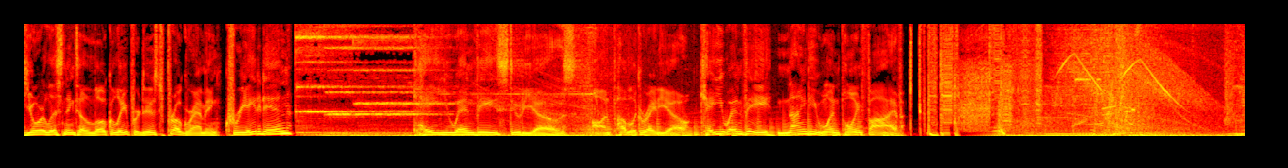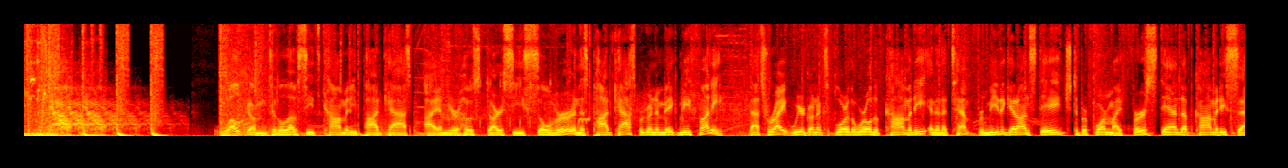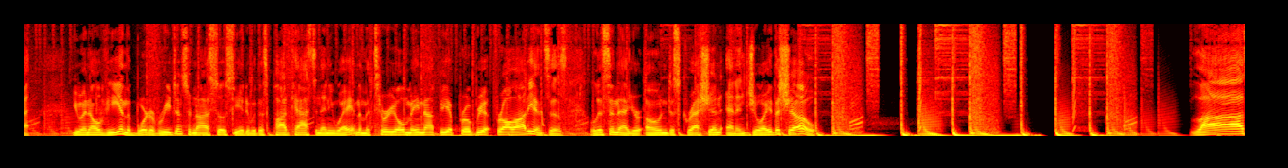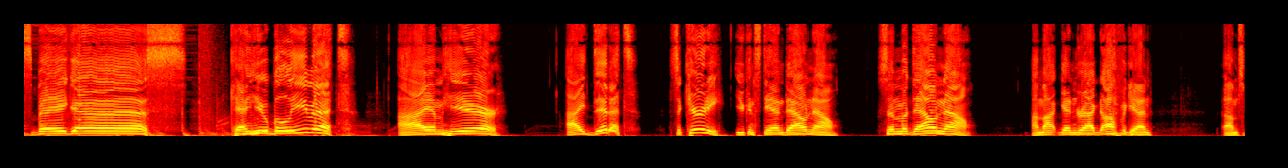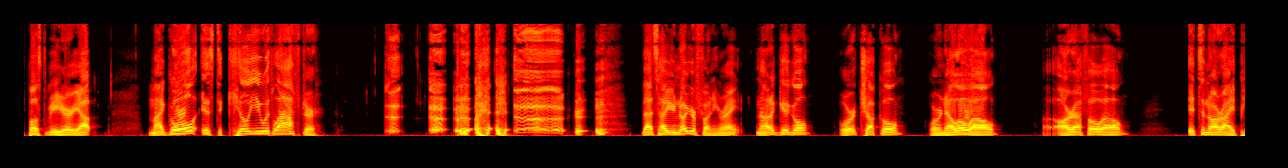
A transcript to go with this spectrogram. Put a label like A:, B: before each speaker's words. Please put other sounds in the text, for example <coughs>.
A: You're listening to locally produced programming created in KUNV Studios on public radio, KUNV 91.5.
B: Welcome to the LuvSeats Comedy Podcast. I am your host, Darcy Silver. In this podcast, we're going to make me funny. That's right, we're going to explore the world of comedy in an attempt for me to get on stage to perform my first stand up comedy set. UNLV and the Board of Regents are not associated with this podcast in any way, and the material may not be appropriate for all audiences. Listen at your own discretion and enjoy the show. Las Vegas. Can you believe it? I am here. I did it. Security, you can stand down now. Simmer down now. I'm not getting dragged <laughs> off again. I'm supposed to be here, yep. My goal is to kill you with laughter. <coughs> That's how you know you're funny, right? Not a giggle or a chuckle or an LOL, RFOL. It's an RIP.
